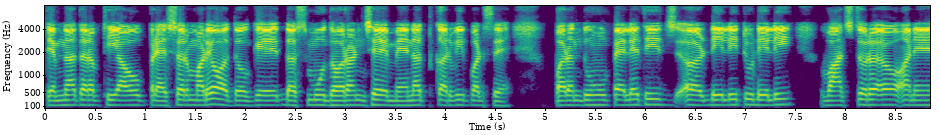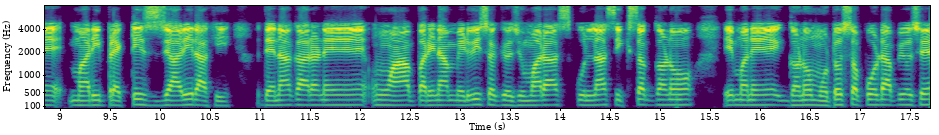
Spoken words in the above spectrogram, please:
તેમના તરફથી આવો પ્રેશર મળ્યો હતો કે દસમું ધોરણ છે, મહેનત કરવી પડશે. પરંતુ હું પહેલેથી જ ડેલી ટુ ડેલી વાંચતો રહ્યો અને મારી પ્રેક્ટિસ જારી રાખી. તેના કારણે હું આ પરિણામ મેળવી શક્યો છું. મારા સ્કૂલના શિક્ષક ગણો એ મને ઘણો મોટો સપોર્ટ આપ્યો છે.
